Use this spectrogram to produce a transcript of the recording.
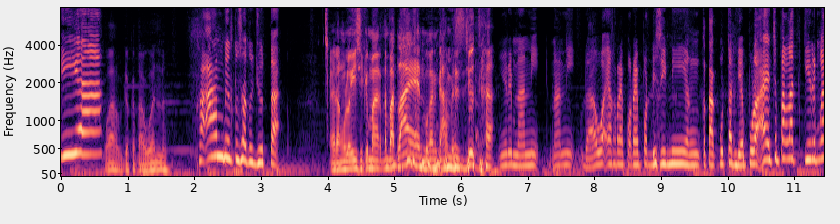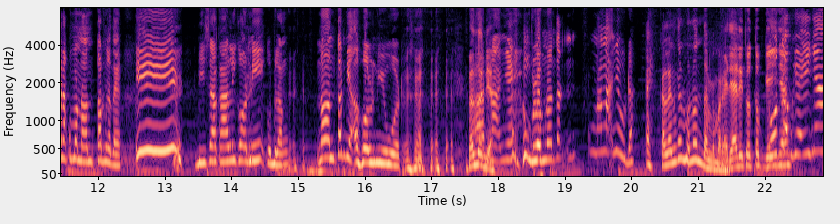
Iya, Wah, udah ketahuan lu. keambil tuh satu juta. Orang lo isi ke tempat lain bukan keambil sejuta. Ngirim Nani, Nani, udah awak yang repot-repot di sini, yang ketakutan dia pula. Ayo cepat lah kirim kan aku mau nonton katanya. Ih, bisa kali kok nih. Aku bilang nonton ya a whole new world. Nonton ya? Anaknya yang belum nonton, mamanya udah. Eh, kalian kan mau nonton kemarin. Gak jadi tutup GI-nya. Tutup GI-nya.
